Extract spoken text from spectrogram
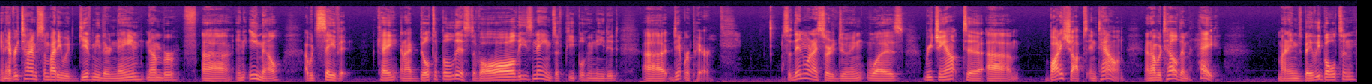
And every time somebody would give me their name, number, uh, and email, I would save it. Okay. And I built up a list of all these names of people who needed uh, dent repair. So then what I started doing was reaching out to um, body shops in town. And I would tell them, hey, my name is Bailey Bolton.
